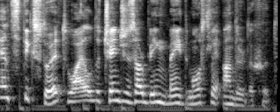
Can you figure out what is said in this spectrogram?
and sticks to it while the changes are being made mostly under the hood.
